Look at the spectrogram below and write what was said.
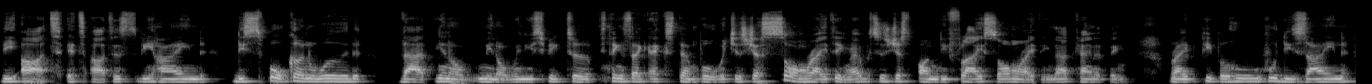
the art. It's artists behind the spoken word that you know you know when you speak to things like extempo which is just songwriting right which is just on the fly songwriting that kind of thing right people who who design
